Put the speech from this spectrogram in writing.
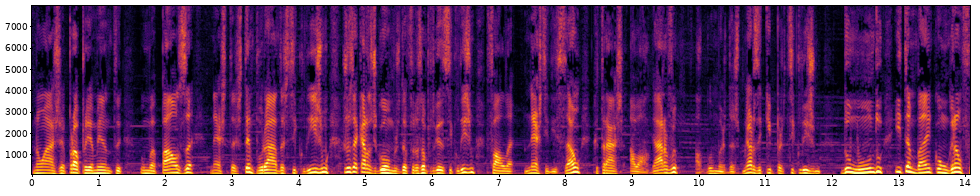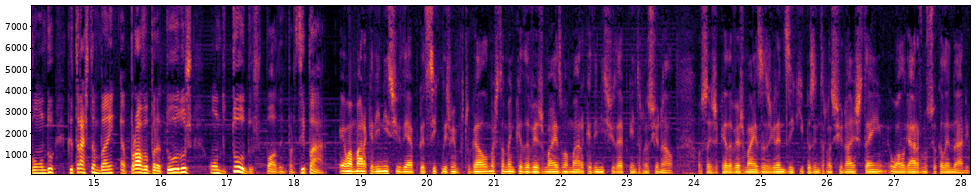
não haja propriamente uma pausa nestas temporadas de ciclismo, José Carlos Gomes, da Federação Portuguesa de Ciclismo, fala nesta edição que traz ao Algarve algumas das melhores equipas de ciclismo do mundo e também com um grão fundo que traz também a prova para todos, onde todos podem participar é uma marca de início de época de ciclismo em Portugal, mas também cada vez mais uma marca de início de época internacional. Ou seja, cada vez mais as grandes equipas internacionais têm o Algarve no seu calendário.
